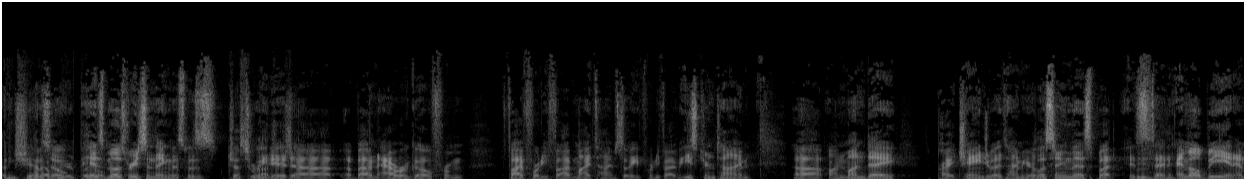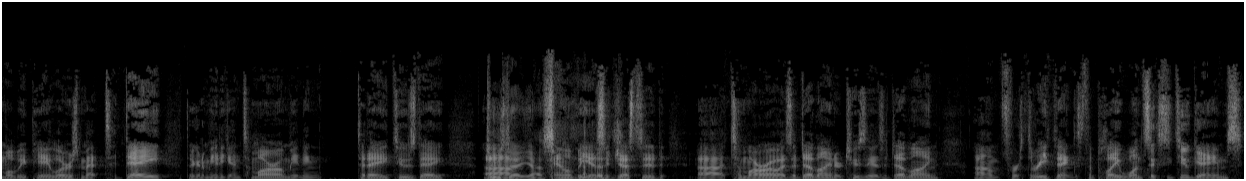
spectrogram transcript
I think she had a so weird little. his most recent thing this was Jesse tweeted Rogers, uh, about an hour ago from 5:45 my time, so 8:45 Eastern time uh, on Monday. Probably changed by the time you're listening to this, but it Mm-hmm. said MLB and MLBPA lawyers met today. They're going to meet again tomorrow, meaning today, Tuesday. Tuesday, yes. MLB has suggested uh, tomorrow as a deadline or Tuesday as a deadline um, for three things: to play 162 games,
